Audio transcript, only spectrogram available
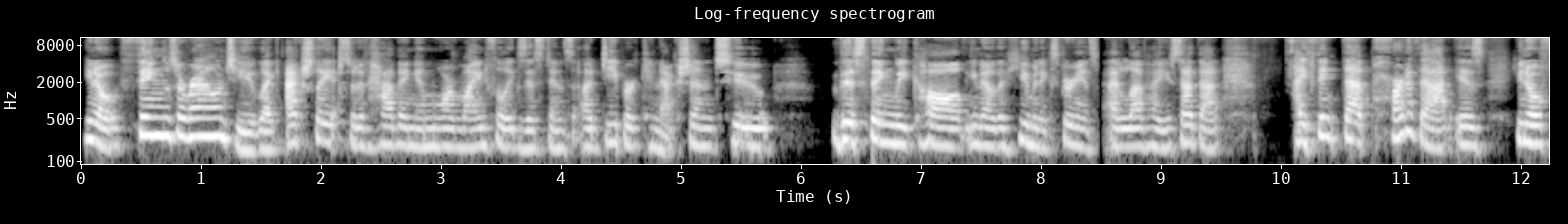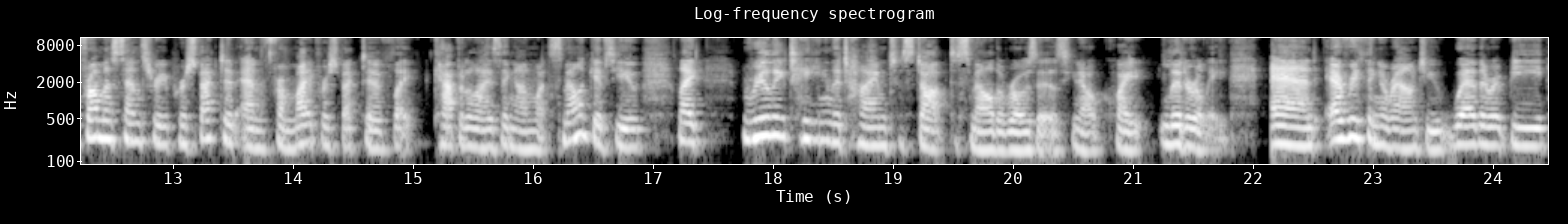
you know, things around you, like actually sort of having a more mindful existence, a deeper connection to this thing we call, you know, the human experience. I love how you said that. I think that part of that is, you know, from a sensory perspective and from my perspective, like capitalizing on what smell gives you, like really taking the time to stop to smell the roses, you know, quite literally, and everything around you, whether it be,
